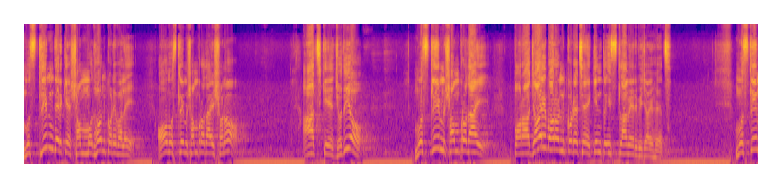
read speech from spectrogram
মুসলিমদেরকে সম্বোধন করে বলে, ও মুসলিম সম্প্রদায়, শোনো, আজকে যদিও মুসলিম সম্প্রদায় পরাজয় বরণ করেছে, কিন্তু ইসলামের বিজয় হয়েছে। মুসলিম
